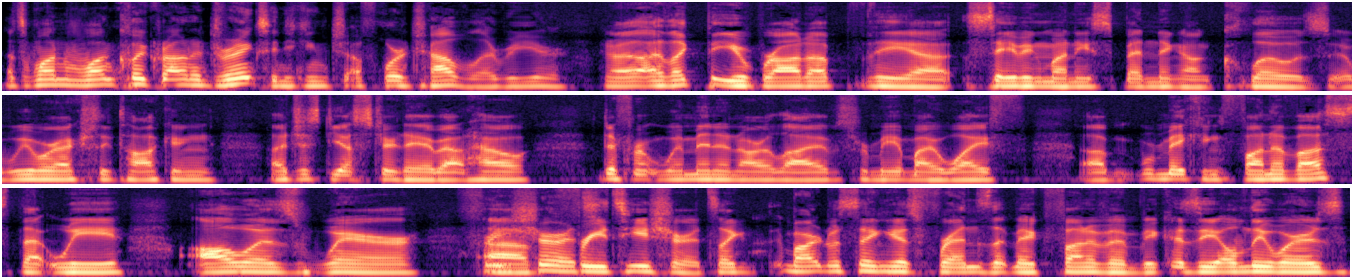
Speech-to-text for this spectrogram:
that's one one quick round of drinks and you can afford travel every year. You know, I like that you brought up the uh, saving money spending on clothes. We were actually talking uh, just yesterday about how different women in our lives, for me and my wife, um, were making fun of us that we always wear Free uh, shirts. free T-shirts. Like Martin was saying, he has friends that make fun of him because he only wears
